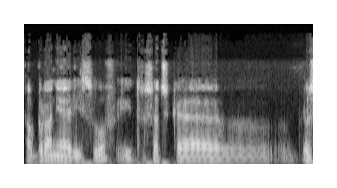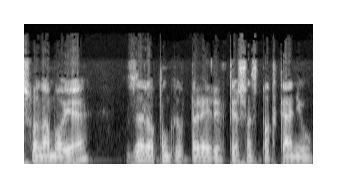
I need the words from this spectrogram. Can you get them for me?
obronie Elisów i troszeczkę wyszło na moje. Zero punktów Pereiry w pierwszym spotkaniu,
